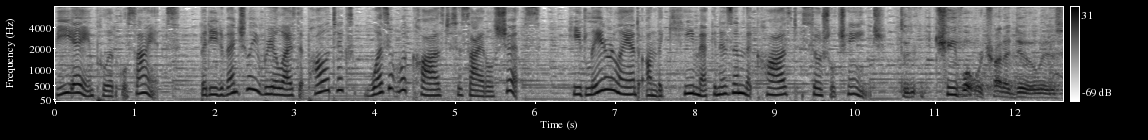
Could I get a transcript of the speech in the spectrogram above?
BA in political science. But he'd eventually realized that politics wasn't what caused societal shifts. He'd later land on the key mechanism that caused social change. To achieve what we're trying to do is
